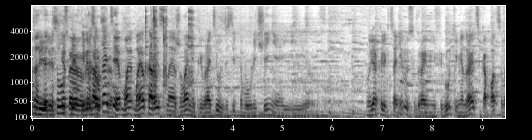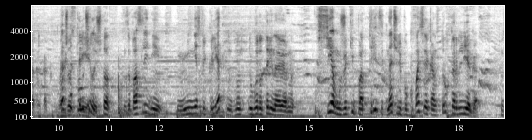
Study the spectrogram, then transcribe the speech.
это- отбились. это успех. Это- и в результате мое, мое корыстное желание превратилось действительно в увлечение. И ну, я коллекционирую, собираю мини-фигурки, и мне нравится копаться в этом как в Как индустрии. получилось, что за последние несколько лет, ну, ну, года три, наверное, все мужики под 30 начали покупать себе конструктор Лего. Ну,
